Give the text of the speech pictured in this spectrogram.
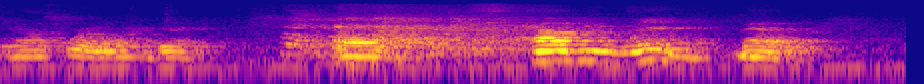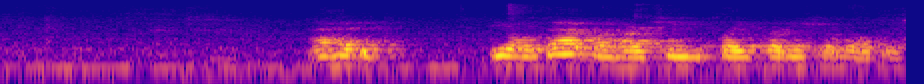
you know, that's where I learned that. Uh, how you win matters. I had to deal with that when our team played Buddy Showalter's.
